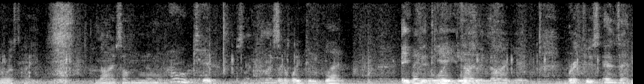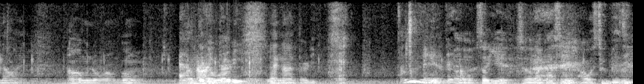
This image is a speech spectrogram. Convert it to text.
on, it's like nine something in the morning. I don't care. It's like nine something. till you black. Eight it eight. It's not even nine yet. Breakfast ends at nine. I don't even know where I'm going. At think 9:30? At nine thirty. And uh, so yeah, so like I said, I was too busy.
